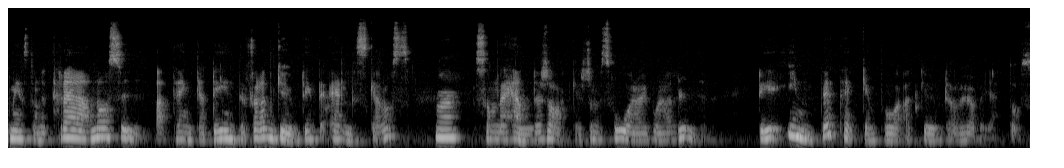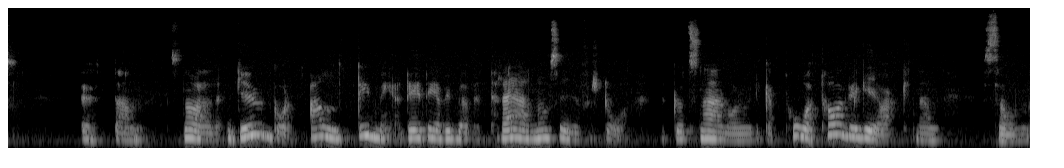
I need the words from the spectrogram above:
åtminstone träna oss i att tänka att det är inte för att Gud inte älskar oss Nej. som det händer saker som är svåra i våra liv. Det är inte ett tecken på att Gud har övergett oss. Utan snarare, Gud går alltid med. Det är det vi behöver träna oss i att förstå. Att Guds närvaro är lika påtaglig i öknen som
